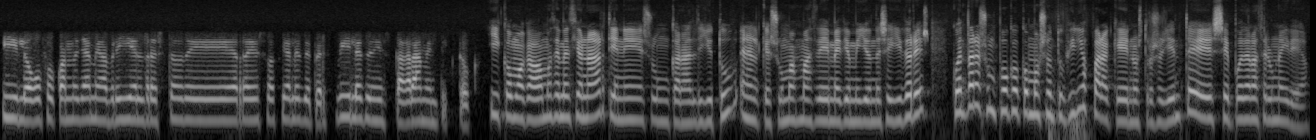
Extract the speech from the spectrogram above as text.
y luego fue cuando ya me abrí el resto de redes sociales, de perfiles, de Instagram, en TikTok. Y como acabamos de mencionar, tienes un canal de YouTube en el que sumas más de medio millón de seguidores. Cuéntanos un poco cómo son tus vídeos para que nuestros oyentes se puedan hacer una idea.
